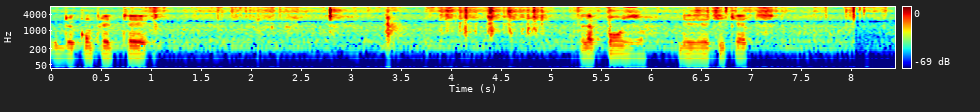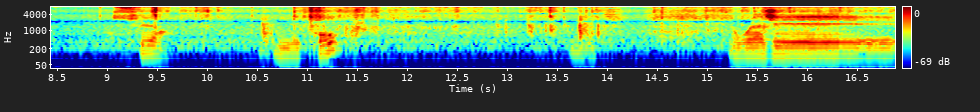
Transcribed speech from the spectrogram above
de compléter la pose des étiquettes sur mes pots. Donc, voilà, j'ai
